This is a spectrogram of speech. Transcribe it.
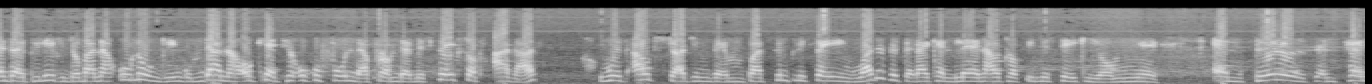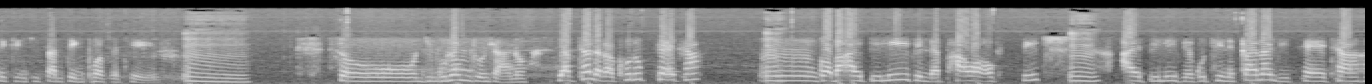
And I believe into yobana ulungi ngumntana okhethe ukufunda from the mistakes of others without judging them, but simply saying, what is it that I can learn out of the mistake yomnye and build and turn it into something positive. Mm. so ndingulo mntu njalo ndiyakuthanda kakhulu ukuthetha mm, ngoba i believe in the power of speech Mm. i believe ekuthini xana ndithetha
